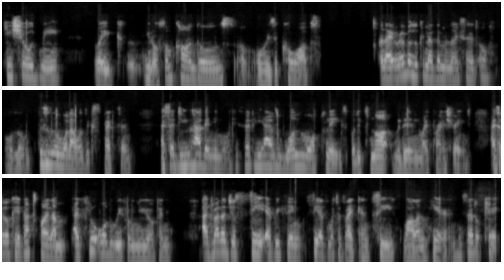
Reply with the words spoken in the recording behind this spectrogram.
He showed me like, you know, some condos um, or is it co-ops. And I remember looking at them and I said, oh, oh no, this isn't what I was expecting. I said, do you have any more? He said he has one more place, but it's not within my price range. I said, okay, that's fine. I'm, I flew all the way from New York and I'd rather just see everything, see as much as I can see while I'm here. And he said, okay.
